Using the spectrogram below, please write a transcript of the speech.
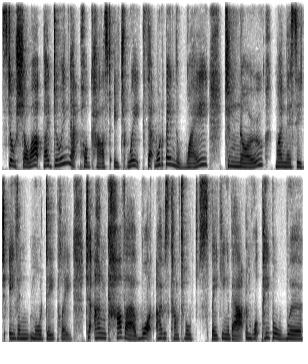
still show up by doing that podcast each week. That would have been the way to know my message even more deeply, to uncover what I was comfortable speaking about and what people were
